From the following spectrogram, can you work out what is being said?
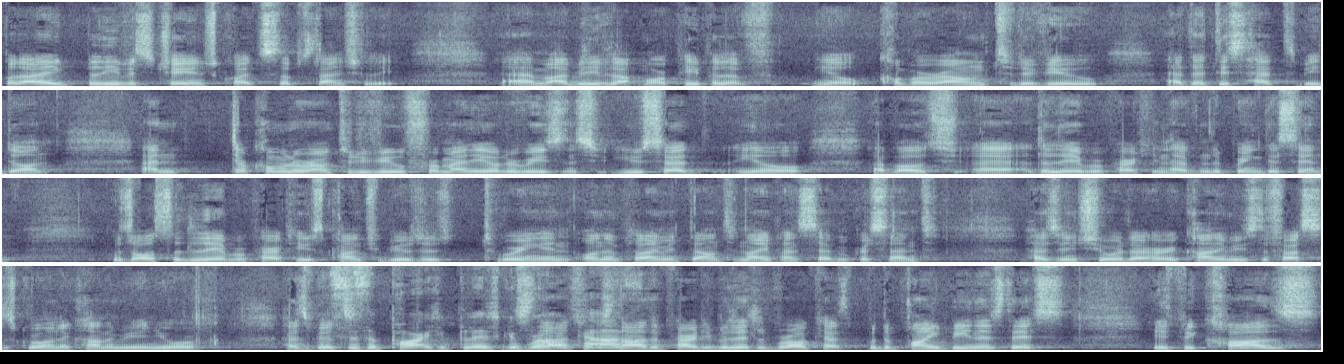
But I believe it's changed quite substantially. Um, I believe a lot more people have, you know, come around to the view uh, that this had to be done, and they're coming around to the view for many other reasons. You said, you know, about uh, the Labour Party and having to bring this in. It was also the Labour Party who's contributed to bringing unemployment down to 9.7 percent, has ensured that our economy is the fastest growing economy in Europe. Has This built- is a party political it's not, broadcast. it's not a party political broadcast. But the point being is this, is because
